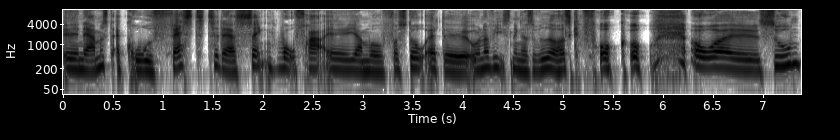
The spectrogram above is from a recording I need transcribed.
øh, nærmest er groet fast til deres seng, hvorfra øh, jeg må forstå, at øh, undervisning og så videre også kan foregå over øh, Zoom.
